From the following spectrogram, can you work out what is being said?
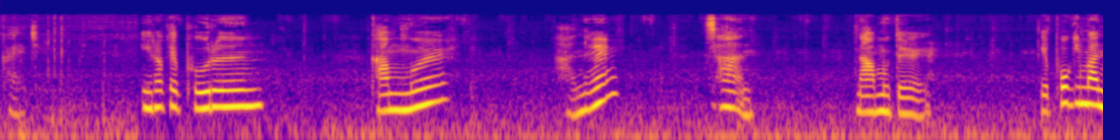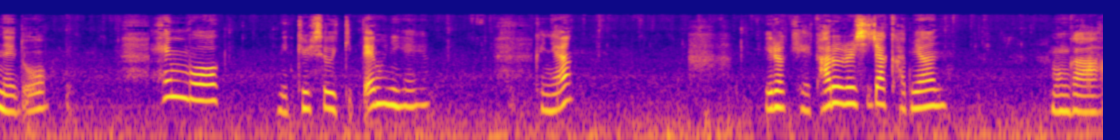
가야지. 이렇게 푸른 강물, 하늘, 산, 나무들. 보기만 해도 행복 느낄 수 있기 때문이에요. 그냥 이렇게 가루를 시작하면 뭔가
